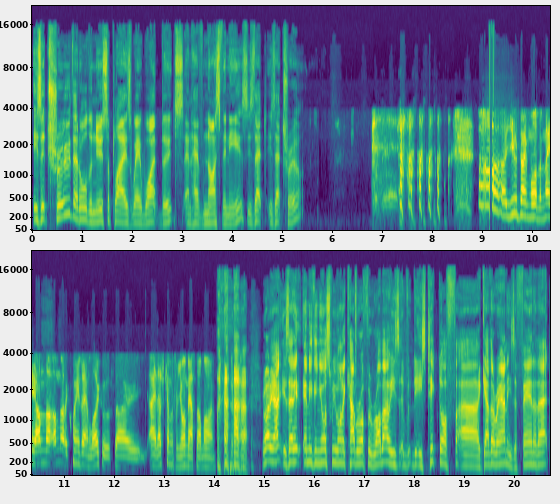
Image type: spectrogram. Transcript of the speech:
Is it true that all the new suppliers wear white boots and have nice veneers? Is that is that true? oh, you'd know more than me. I'm not. I'm not a Queensland local, so hey, that's coming from your mouth, not mine. Rightio. Is that it? anything else we want to cover off with Robbo? He's he's ticked off uh, gather round. He's a fan of that.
